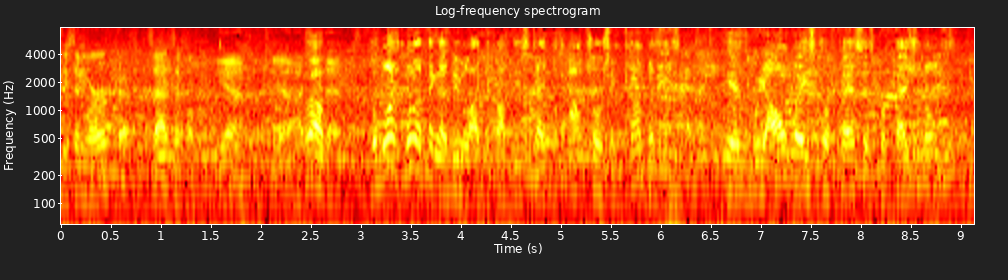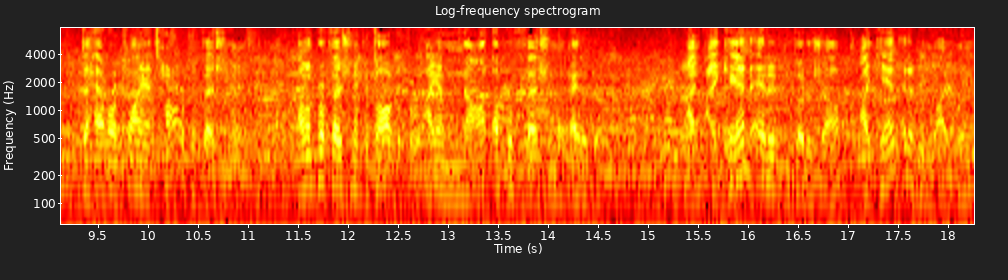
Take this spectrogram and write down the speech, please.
you send more work to us. It's that simple. Yeah, yeah, I Well, see that. the one one of the things I do like about these type of outsourcing companies is we always profess as professionals to have our clients hire professionals. I'm a professional photographer. I am not a professional editor. I, I can edit in Photoshop. I can edit in Lightroom.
